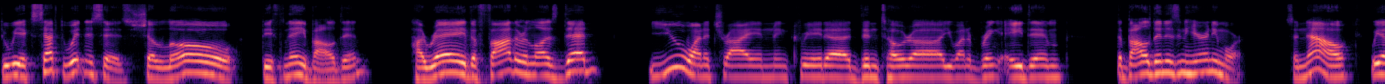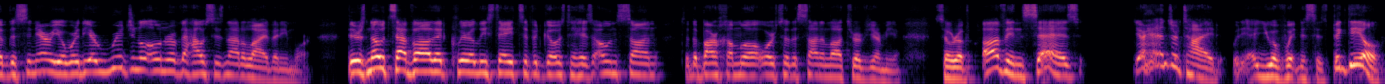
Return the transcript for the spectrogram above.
do we accept witnesses? Shalo bifnei baldin. Hare, the father-in-law is dead. You want to try and, and create a din Torah. You want to bring edim. The baldin isn't here anymore. So now we have the scenario where the original owner of the house is not alive anymore. There's no tzava that clearly states if it goes to his own son, to the Bar Chamua, or to the son-in-law to Rav Yirmiyah. So Rav Avin says, your hands are tied. You have witnesses. Big deal.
